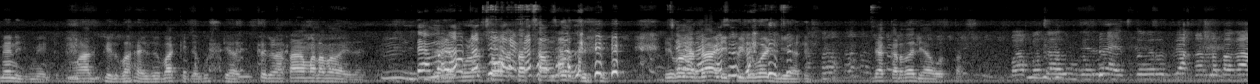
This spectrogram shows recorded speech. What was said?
मॅनेजमेंट माल फेल भरायचं बाकीच्या गोष्टी आहेत सगळं आता आम्हाला बघायचं आहे. त्यामुळे सोळा चेहरा तास काम करते हे बघा गाडी पिढी वाढली आता. बेकार झाली अवस्था. बापाचं अजून घरी राहायचं तर लेकराला बघा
